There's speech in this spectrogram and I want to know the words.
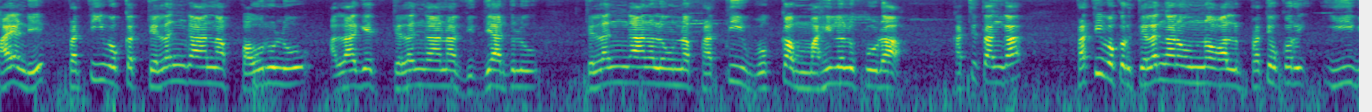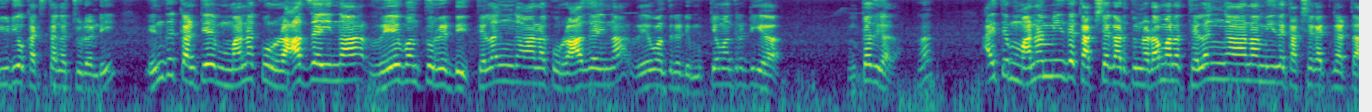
Hi అండి. ప్రతి ఒక్క తెలంగాణ పౌరులు అలాగే తెలంగాణ విద్యార్థులు తెలంగాణలో ఉన్న ప్రతి ఒక్క మహిళలు కూడా ఖచ్చితంగా ప్రతి ఒక్కరు తెలంగాణ ఉన్న వాళ్ళు ప్రతి ఒక్కరు ఈ వీడియో ఖచ్చితంగా చూడండి. ఎందుకంటే మనకు రాజైన రేవంత్ రెడ్డి తెలంగాణకు రాజైన రేవంత్ రెడ్డి ముఖ్యమంత్రి రెడ్డి ఉంటుంది కదా అయితే మన మీద కక్ష కడుతున్నాడా? మన తెలంగాణ మీద కక్ష కట్టినట్ట?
